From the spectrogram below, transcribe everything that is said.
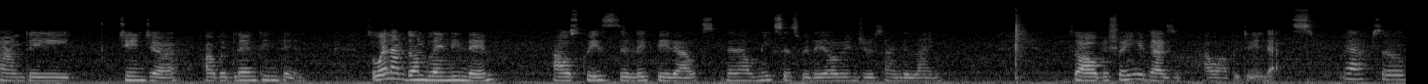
and the ginger. I'll be blending them. So when i'm done blending them i'll squeeze the liquid out. Then i'll mix it with the orange juice and the lime. So i'll be showing you guys how i'll be doing that. Yeah. So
